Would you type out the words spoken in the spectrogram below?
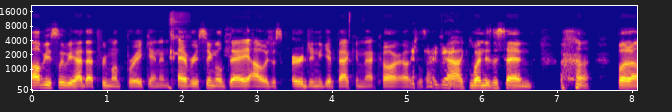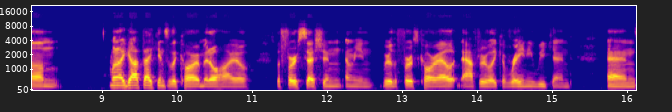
obviously, we had that three month break in, and every single day I was just urging to get back in that car. I was just like, ah, when does this end? but um, when I got back into the car at Mid Ohio the first session, I mean, we were the first car out after like a rainy weekend, and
